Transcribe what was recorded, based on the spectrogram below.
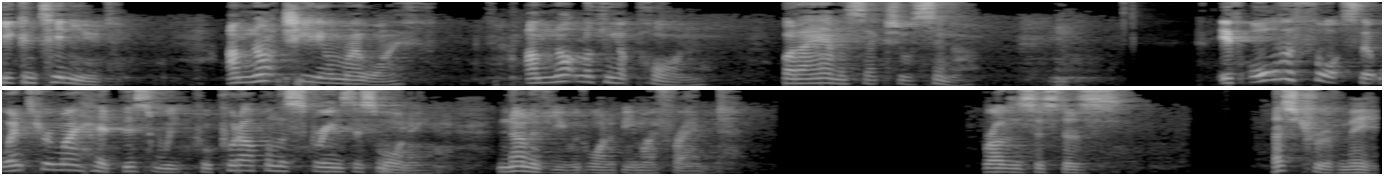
He continued, I'm not cheating on my wife. I'm not looking at porn, but I am a sexual sinner. If all the thoughts that went through my head this week were put up on the screens this morning, none of you would want to be my friend. Brothers and sisters, that's true of me.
